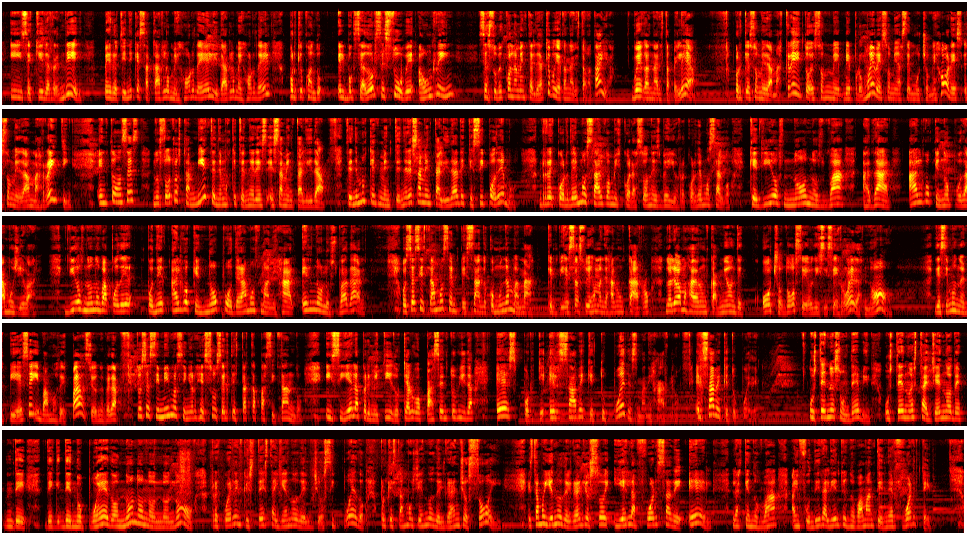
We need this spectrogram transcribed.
y se quiere rendir, pero tiene que sacar lo mejor de él y dar lo mejor de él, porque cuando el boxeador se sube a un ring, se sube con la mentalidad que voy a ganar esta batalla, voy a ganar esta pelea porque eso me da más crédito, eso me, promueve, eso me hace mucho mejores, eso me da más rating. Entonces, nosotros también tenemos que tener esa mentalidad. Tenemos que tener esa mentalidad de que sí podemos. Recordemos algo, mis corazones bellos, recordemos algo, que Dios no nos va a dar algo que no podamos llevar. Dios no nos va a poder poner algo que no podamos manejar. Él nos los va a dar. O sea, si estamos empezando, como una mamá que empieza a su hija a manejar un carro, no le vamos a dar un camión de 8, 12 o 16 ruedas, no. Decimos no empiece y vamos despacio, ¿no es verdad? Entonces, así mismo el Señor Jesús, Él te está capacitando. Y si Él ha permitido que algo pase en tu vida, es porque Él sabe que tú puedes manejarlo. Él sabe que tú puedes. Usted no es un débil, usted no está lleno de, de, no puedo, no, no, no, no, no. Recuerden que usted está lleno del yo sí puedo, porque estamos llenos del gran yo soy. Estamos llenos del gran yo soy y es la fuerza de Él la que nos va a infundir aliento y nos va a mantener fuerte.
